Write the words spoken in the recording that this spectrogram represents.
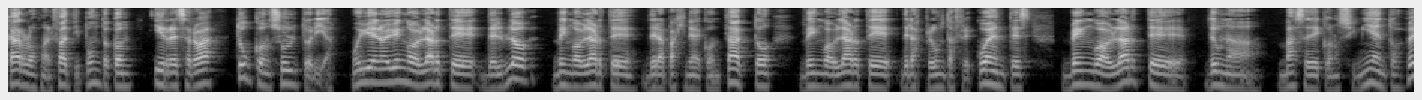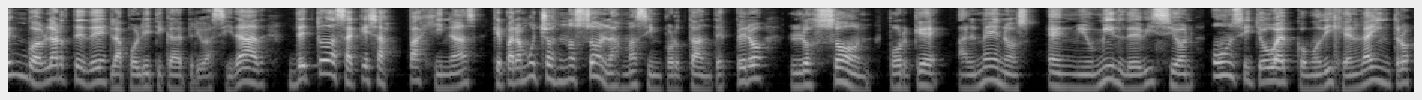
carlosmalfati.com y reserva tu consultoría. Muy bien, hoy vengo a hablarte del blog, vengo a hablarte de la página de contacto, vengo a hablarte de las preguntas frecuentes, vengo a hablarte de una base de conocimientos, vengo a hablarte de la política de privacidad, de todas aquellas páginas que para muchos no son las más importantes, pero lo son porque, al menos en mi humilde visión, un sitio web, como dije en la intro,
